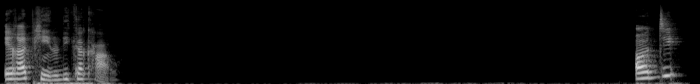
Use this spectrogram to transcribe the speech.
era pieno di cacao. Oggi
